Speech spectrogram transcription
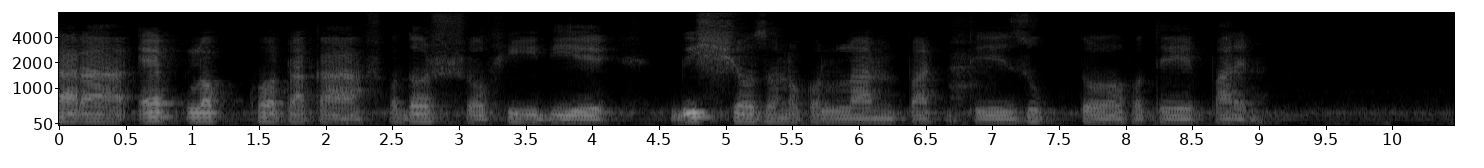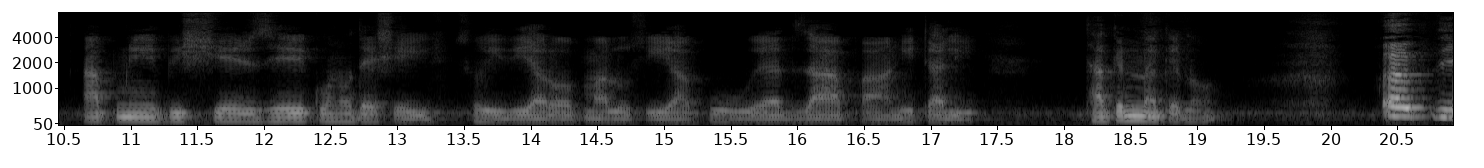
তারা এক লক্ষ টাকা সদস্য ফি দিয়ে বিশ্ব জনকল্যাণ পার্টিতে যুক্ত হতে পারেন। আপনি বিশ্বের যে কোনো দেশেই Saudi Arab Malaysia Kuwait Japan Italy থাকেন না কেন? আপনি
